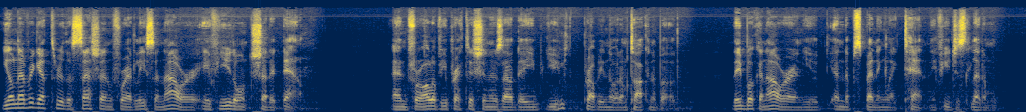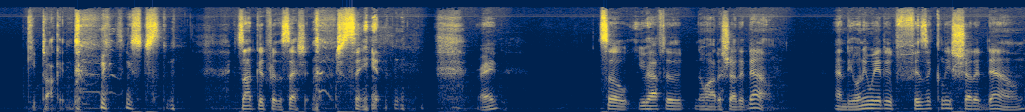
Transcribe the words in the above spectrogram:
You'll never get through the session for at least an hour if you don't shut it down. And for all of you practitioners out there, you, you probably know what I'm talking about. They book an hour and you end up spending like 10 if you just let them keep talking. it's just it's not good for the session. just saying right? So you have to know how to shut it down. And the only way to physically shut it down,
